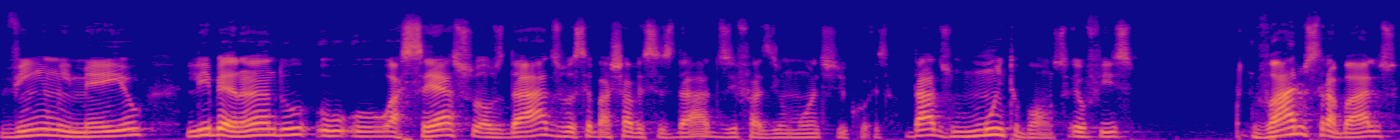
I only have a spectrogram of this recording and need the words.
vinha um e-mail liberando o, o, acesso aos dados, você baixava esses dados e fazia um monte de coisa. Dados muito bons. Eu fiz vários trabalhos,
